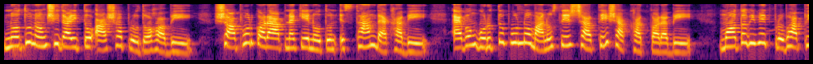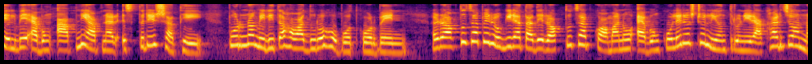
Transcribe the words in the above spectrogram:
নতুন অংশীদারিত্ব আশাপ্রদ হবে। সফর করা আপনাকে নতুন স্থান দেখাবে এবং গুরুত্বপূর্ণ মানুষদের সাথে সাক্ষাৎ করাবে। মতবিভেদ প্রভাব ফেলবে এবং আপনি আপনার স্ত্রীর সাথে পূর্ণ মিলিত হওয়া দুরূহ বোধ করবেন। রক্তচাপের রোগীরা তাদের রক্তচাপ কমানো এবং কোলেস্ট্রল নিয়ন্ত্রণে রাখার জন্য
